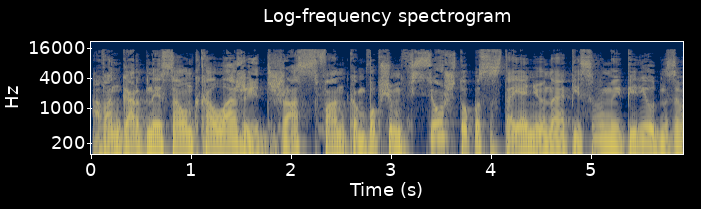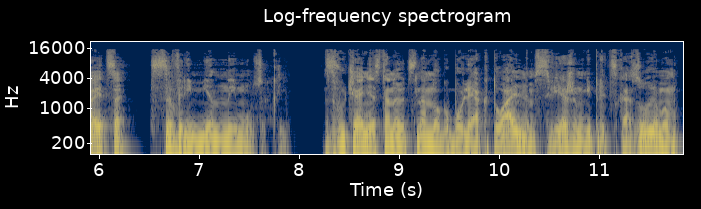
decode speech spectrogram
авангардные саунд-коллажи и джаз с фанком, в общем, все, что по состоянию на описываемый период называется современной музыкой. Звучание становится намного более актуальным, свежим, непредсказуемым,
